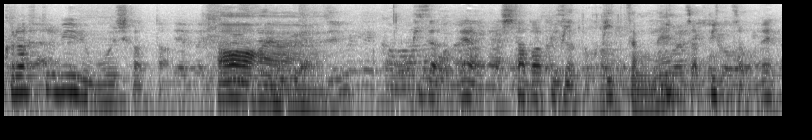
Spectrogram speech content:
クラフトビールも美味しかった。ああはいはいはい。ピザのねあの下場ピザとか。ピッツァもね。ピッツァもね。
